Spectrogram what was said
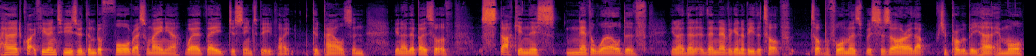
heard quite a few interviews with them before WrestleMania where they just seem to be like good pals, and you know they're both sort of stuck in this netherworld of you know they're, they're never going to be the top top performers. With Cesaro, that should probably hurt him more.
